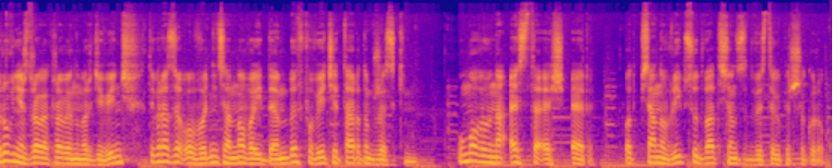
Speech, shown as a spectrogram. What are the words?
Również droga krajowa nr 9, tym razem obwodnica Nowej Dęby w powiecie tarnobrzeskim. Umowę na STS-R podpisano w lipcu 2021 roku.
